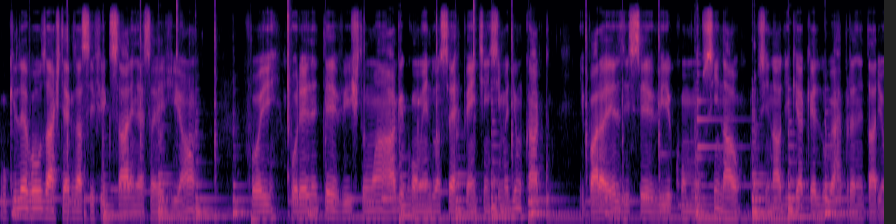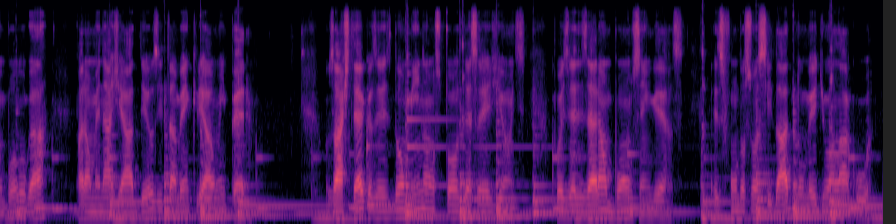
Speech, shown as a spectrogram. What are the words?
O que levou os astecas a se fixarem nessa região foi por ele ter visto uma águia comendo uma serpente em cima de um cacto, e para eles isso servia como um sinal, um sinal de que aquele lugar representaria um bom lugar para homenagear a Deus e também criar um império. Os astecas eles dominam os povos dessas regiões, pois eles eram bons em guerras. Eles fundam sua cidade no meio de uma lagoa.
